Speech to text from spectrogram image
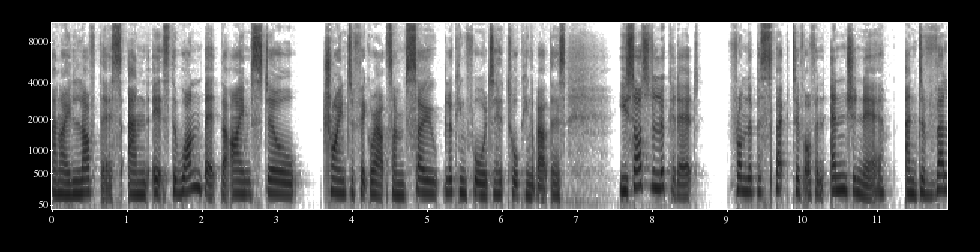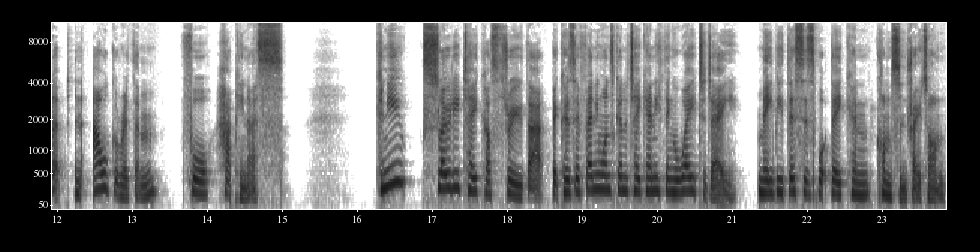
And I love this. And it's the one bit that I'm still trying to figure out. So I'm so looking forward to talking about this. You started to look at it from the perspective of an engineer and developed an algorithm for happiness. Can you slowly take us through that? Because if anyone's going to take anything away today, maybe this is what they can concentrate on.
